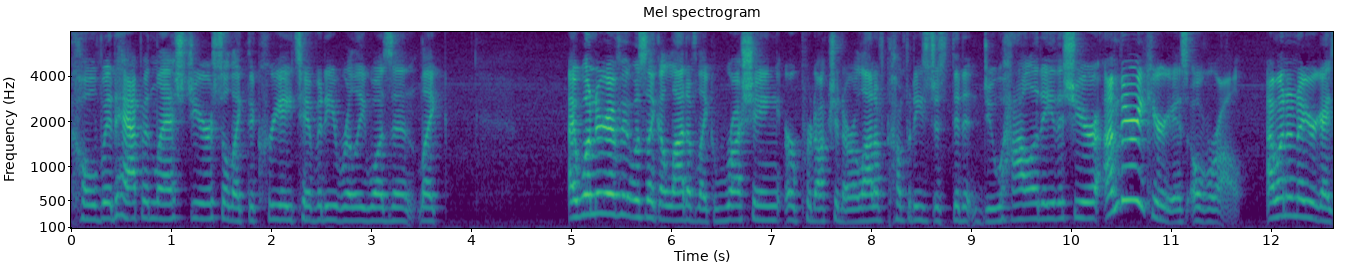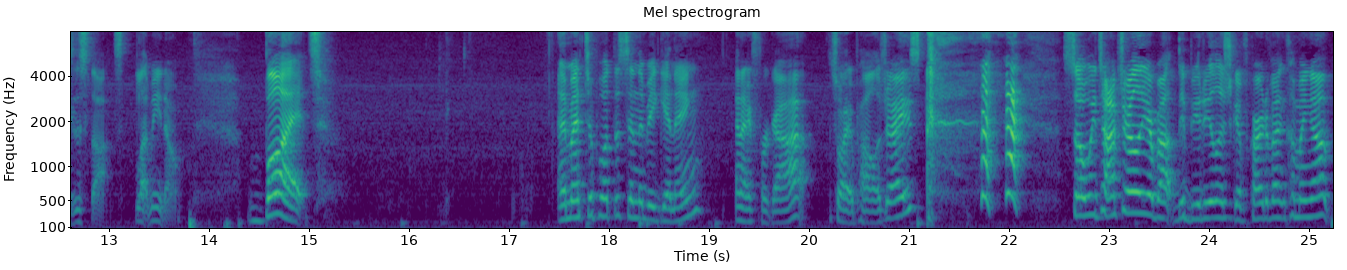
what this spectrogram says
COVID happened last year, so like the creativity really wasn't like I wonder if it was like a lot of like rushing or production or a lot of companies just didn't do holiday this year. I'm very curious overall. I want to know your guys' thoughts. Let me know. But I meant to put this in the beginning and I forgot, so I apologize. so we talked earlier about the Beautylish gift card event coming up.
